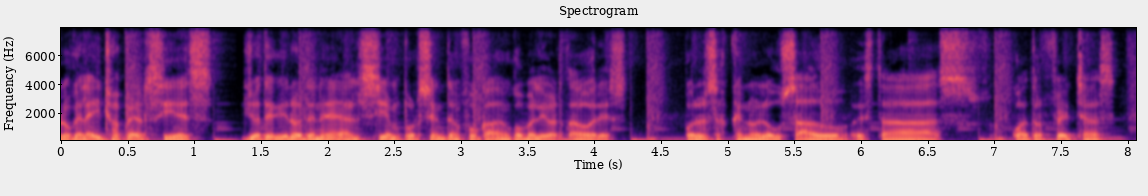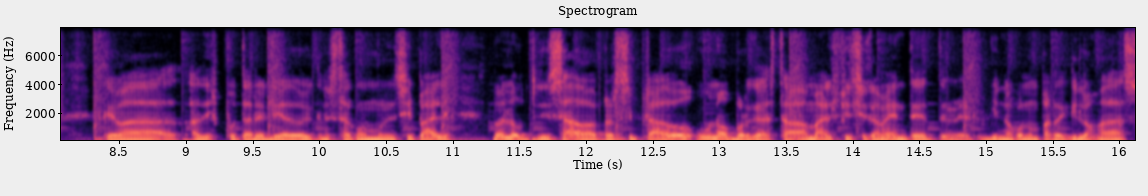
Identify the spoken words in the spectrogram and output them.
lo que le ha dicho a Percy es, yo te quiero tener al 100% enfocado en Copa Libertadores. Por eso es que no lo ha usado estas cuatro fechas que va a disputar el día de hoy Cristal con Municipal. No lo ha utilizado a Percy Prado. Uno, porque estaba mal físicamente, vino con un par de kilos más.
